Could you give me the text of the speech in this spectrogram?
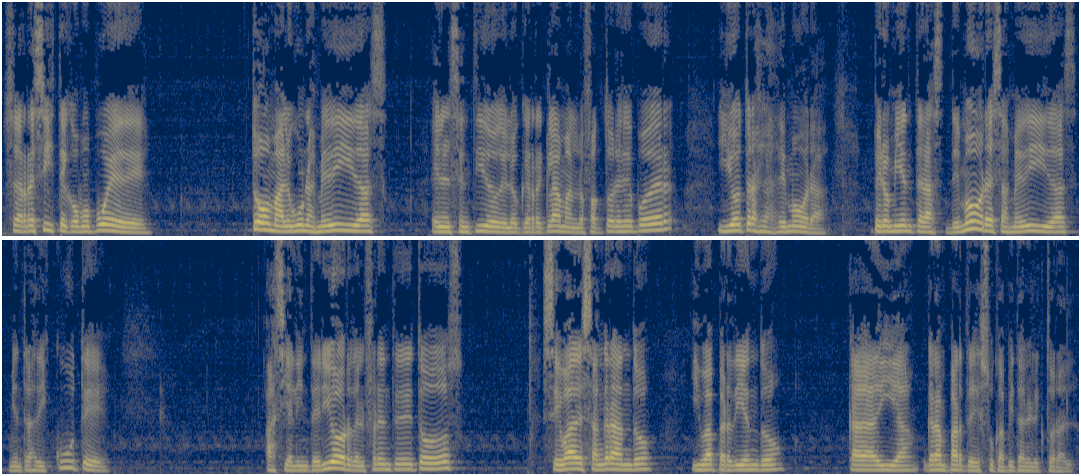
se resiste como puede, toma algunas medidas en el sentido de lo que reclaman los factores de poder y otras las demora. Pero mientras demora esas medidas, mientras discute hacia el interior del frente de todos, se va desangrando y va perdiendo cada día gran parte de su capital electoral.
